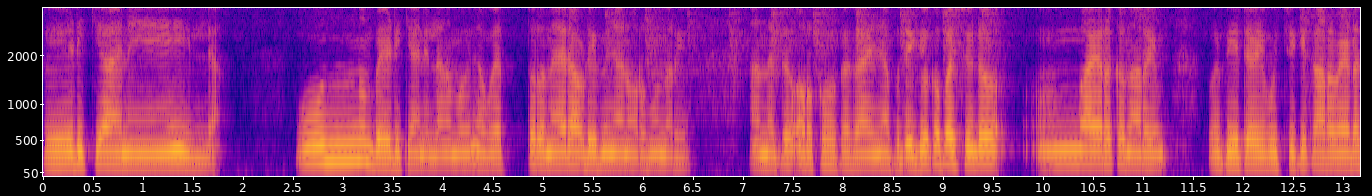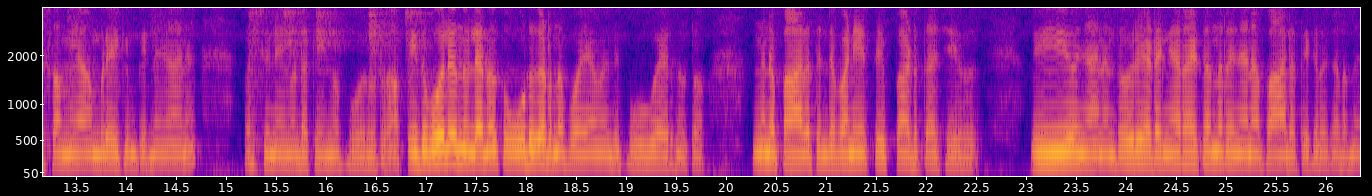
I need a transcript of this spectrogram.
പേടിക്കാനേ ഇല്ല. ഒന്നും പേടിക്കാനില്ല. നമുക്ക് എത്ര നേരം അവിടെ ഇരുന്ന് ഞാൻ ഉറങ്ങുമെന്നറിയും? എന്നിട്ട് ഉറക്കമൊക്കെ കഴിഞ്ഞപ്പോഴത്തേക്കൊക്കെ പശുവിന്റെ വയറൊക്കെ നിറയും. തീറ്റ ഉച്ചയ്ക്ക് കറവയുടെ സമയമാകുമ്പോഴേക്കും പിന്നെ ഞാൻ പശുവിനെയും കൊണ്ടൊക്കെ ഇങ്ങ് പോരും കേട്ടോ. അപ്പോൾ ഇതുപോലെ ഒന്നുമില്ലായിരുന്നു തോട് കടന്ന് പോയാൽ മതി പോവുമായിരുന്നു കേട്ടോ. ഇങ്ങനെ പാലത്തിന്റെ പണിയൊക്കെ ഇപ്പോൾ അടുത്താണ് ചെയ്തത്. അയ്യോ ഞാൻ എന്തോ ഒരു ഇടങ്ങേറായിട്ടെന്നറിയാം ഞാൻ ആ പാലത്തിൽ കൂടെ കിടന്ന്.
